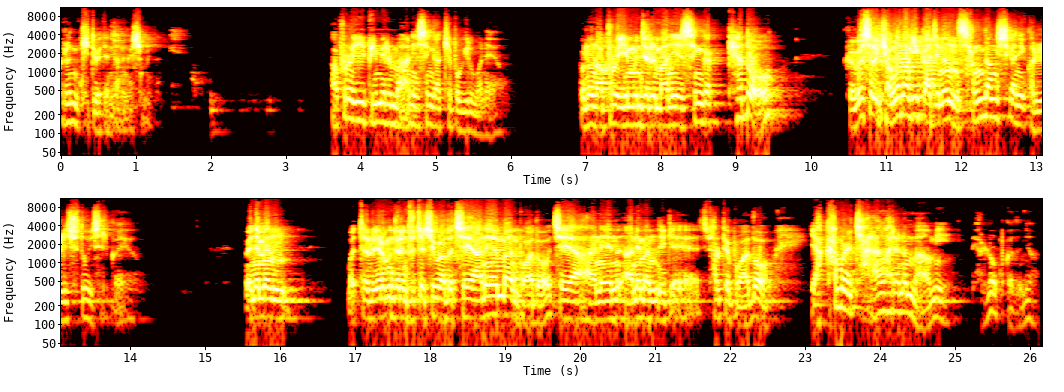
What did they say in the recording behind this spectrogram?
그런 기도해야 된다는 것입니다. 앞으로 이 비밀을 많이 생각해 보기를 원해요. 물론 앞으로 이 문제를 많이 생각해도 그것을 경험하기까지는 상당 시간이 걸릴 수도 있을 거예요. 왜냐하면 뭐 여러분들은 둘째 치고라도 제 아내만 보아도 제 아내 아내만 이렇게 살펴보아도 약함을 자랑하려는 마음이 별로 없거든요.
